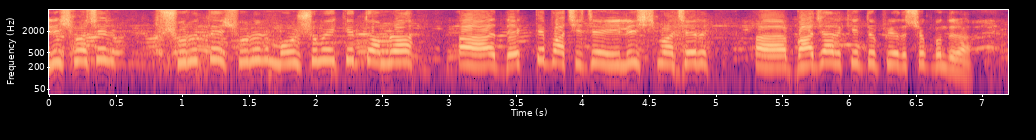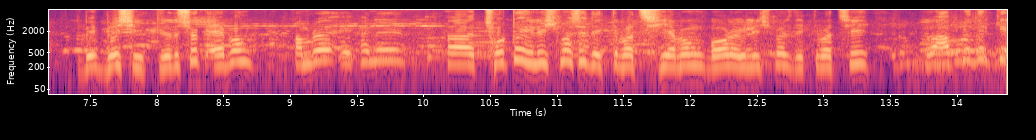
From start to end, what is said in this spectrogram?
ইলিশ মাছের শুরুতে শুরুর মৌসুমে কিন্তু আমরা দেখতে পাচ্ছি যে ইলিশ মাছের বাজার কিন্তু প্রিয় দর্শক বন্ধুরা বেশি প্রিয় দর্শক। এবং আমরা এখানে ছোট ইলিশ মাছও দেখতে পাচ্ছি এবং বড় ইলিশ মাছ দেখতে পাচ্ছি। আপনাদেরকে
